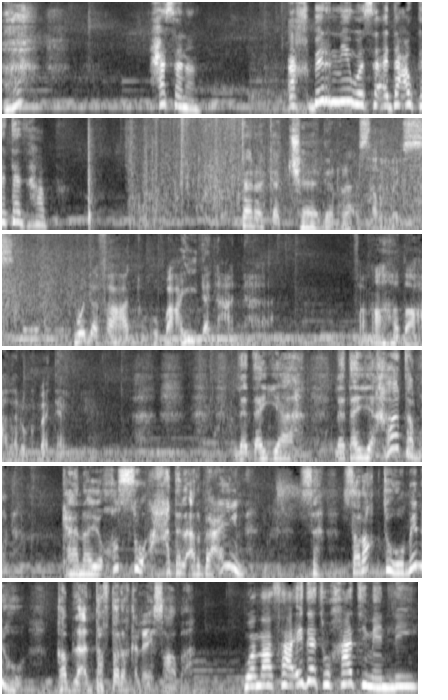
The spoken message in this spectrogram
ها؟ حسنا. أخبرني وسأدعك تذهب. تركت شاد رأس اللص ودفعته بعيدا عنها فنهض على ركبتيه. لدي لدي خاتم. كان يخص أحد الأربعين. س... سرقته منه قبل أن تفترق العصابة. وما فائدة خاتم لي؟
